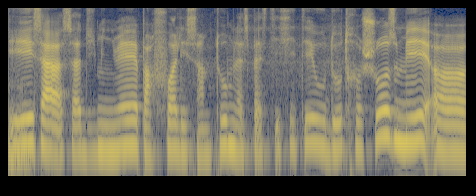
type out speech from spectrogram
et ça, ça diminuait parfois les symptômes, la spasticité ou d'autres choses, mais euh,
